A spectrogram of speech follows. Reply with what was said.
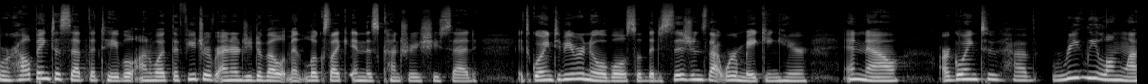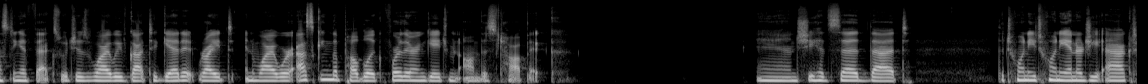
We're helping to set the table on what the future of energy development looks like in this country, she said. It's going to be renewable, so the decisions that we're making here and now are going to have really long lasting effects, which is why we've got to get it right and why we're asking the public for their engagement on this topic. And she had said that the 2020 Energy Act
